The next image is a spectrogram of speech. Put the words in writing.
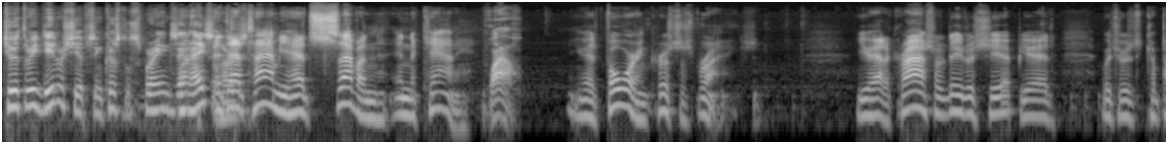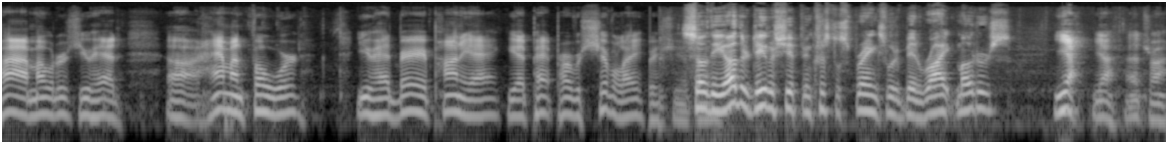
two or three dealerships in Crystal Springs and Well, At that time, you had seven in the county. wow. You had four in Crystal Springs. You had a Chrysler dealership. You had, which was Copiah Motors. You had uh, Hammond Ford. You had Barry Pontiac. You had Pat Purvis Chevrolet. So the other dealership in Crystal Springs would have been Wright Motors. yeah, yeah, that's right.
